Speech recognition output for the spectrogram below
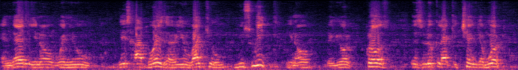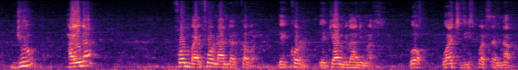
And then, you know, when you, this hot weather, you vacuum, you sweat, you know, your clothes is look like a change of word. Jew, hyena, phone by phone undercover. They call the jungle animals. Go, watch this person now.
